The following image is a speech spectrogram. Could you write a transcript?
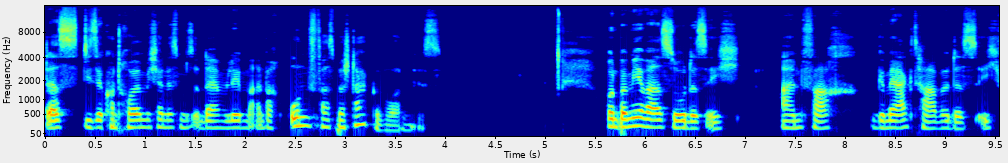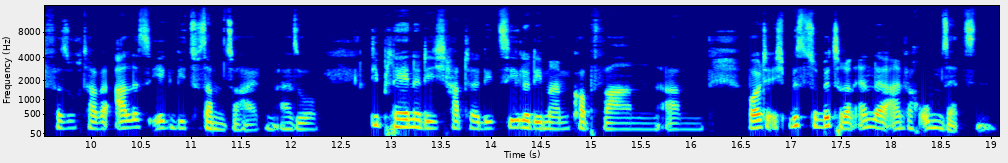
dass dieser Kontrollmechanismus in deinem Leben einfach unfassbar stark geworden ist. Und bei mir war es so, dass ich einfach gemerkt habe, dass ich versucht habe, alles irgendwie zusammenzuhalten. Also die Pläne, die ich hatte, die Ziele, die in meinem Kopf waren, ähm, wollte ich bis zum bitteren Ende einfach umsetzen.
